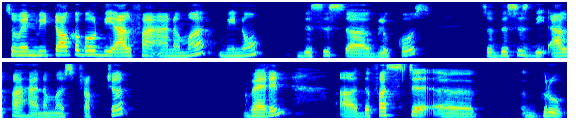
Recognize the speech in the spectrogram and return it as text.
So when we talk about the alpha anomer, we know this is uh, glucose. So this is the alpha anomer structure wherein uh, the first uh, group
